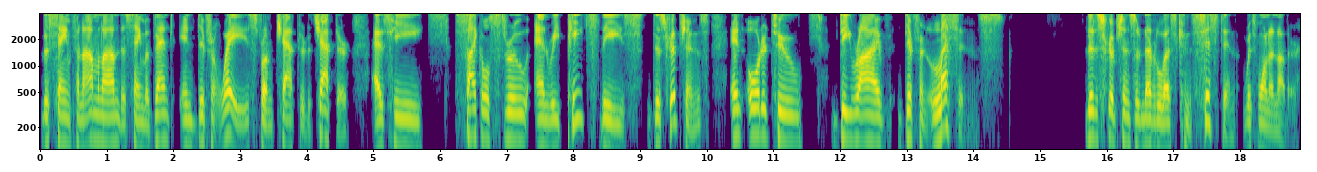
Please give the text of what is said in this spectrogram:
the same phenomenon, the same event in different ways from chapter to chapter as he cycles through and repeats these descriptions in order to derive different lessons. The descriptions are nevertheless consistent with one another,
